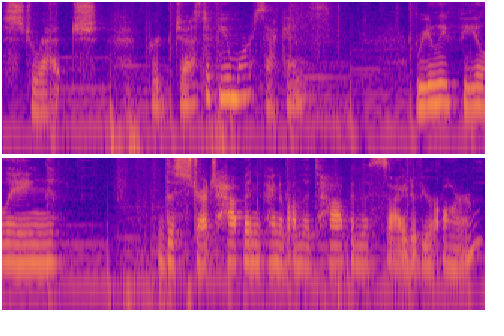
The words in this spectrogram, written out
stretch for just a few more seconds, really feeling the stretch happen kind of on the top and the side of your arm.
